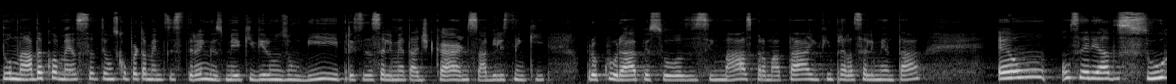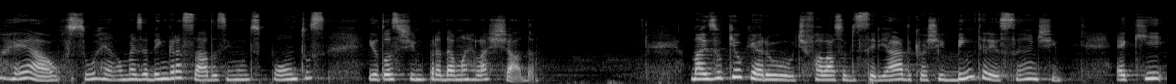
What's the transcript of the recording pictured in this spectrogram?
do nada, começa a ter uns comportamentos estranhos, meio que vira um zumbi, precisa se alimentar de carne, sabe? Eles têm que procurar pessoas assim más para matar, enfim, para ela se alimentar. É um, um seriado surreal, surreal, mas é bem engraçado, assim, muitos pontos, e eu tô assistindo para dar uma relaxada. Mas o que eu quero te falar sobre esse seriado, que eu achei bem interessante, é que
